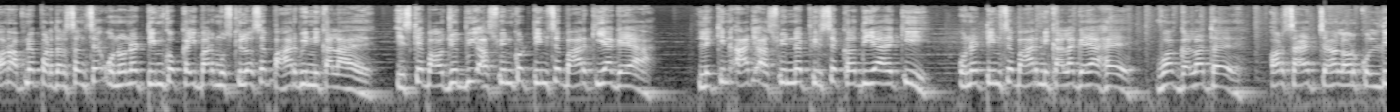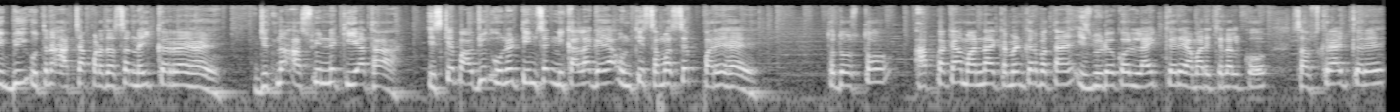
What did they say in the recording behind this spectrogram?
और अपने प्रदर्शन से उन्होंने टीम को कई बार मुश्किलों से बाहर भी निकाला है। इसके बावजूद भी अश्विन को टीम से बाहर किया गया। लेकिन आज अश्विन ने फिर से कह दिया है कि उन्हें टीम से बाहर निकाला गया है। वह गलत है और शायद चहल और कुलदीप भी उतना अच्छा प्रदर्शन नहीं कर रहे हैं जितना अश्विन ने किया था। इसके बावजूद उन्हें टीम से निकाला गया, उनकी समझ से परे है। तो दोस्तों, आपका क्या मानना है? कमेंट कर बताएँ। इस वीडियो को लाइक करें, हमारे चैनल को सब्सक्राइब करें।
